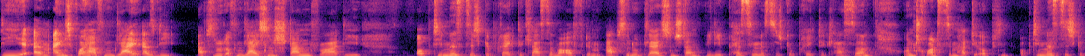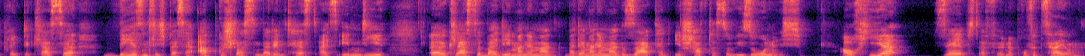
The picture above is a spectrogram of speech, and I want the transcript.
die ähm, eigentlich vorher auf dem gleichen, also die absolut auf dem gleichen Stand war, die optimistisch geprägte Klasse war auf dem absolut gleichen Stand wie die pessimistisch geprägte Klasse. Und trotzdem hat die optimistisch geprägte Klasse wesentlich besser abgeschlossen bei dem Test als eben die äh, Klasse, bei, dem man immer, bei der man immer gesagt hat, ihr schafft das sowieso nicht. Auch hier selbsterfüllende Prophezeiung.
